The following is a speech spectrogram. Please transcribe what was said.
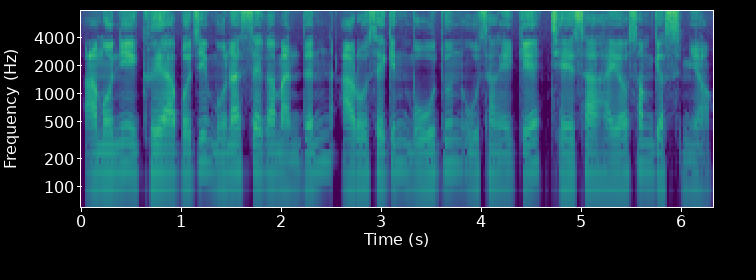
아몬이 그의 아버지 문하세가 만든 아로색인 모든 우상에게 제사하여 섬겼으며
